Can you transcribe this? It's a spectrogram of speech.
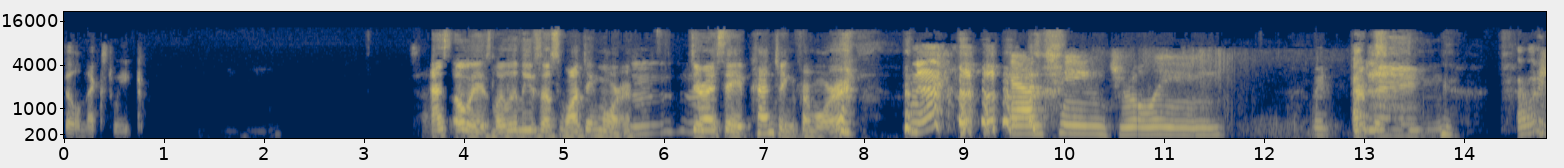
fill next week. So- As always, Lily leaves us wanting more. Mhm. Dare I say, panting for more. Panting, drooling, I, I, Dripping, I want to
